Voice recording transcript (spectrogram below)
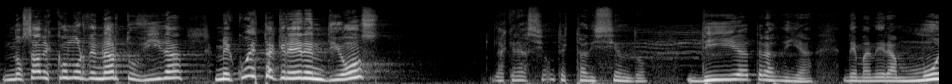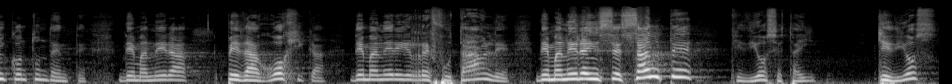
no sabes cómo ordenar tu vida? ¿Me cuesta creer en Dios? La creación te está diciendo, día tras día, de manera muy contundente, de manera pedagógica, de manera irrefutable, de manera incesante, que Dios está ahí, que Dios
